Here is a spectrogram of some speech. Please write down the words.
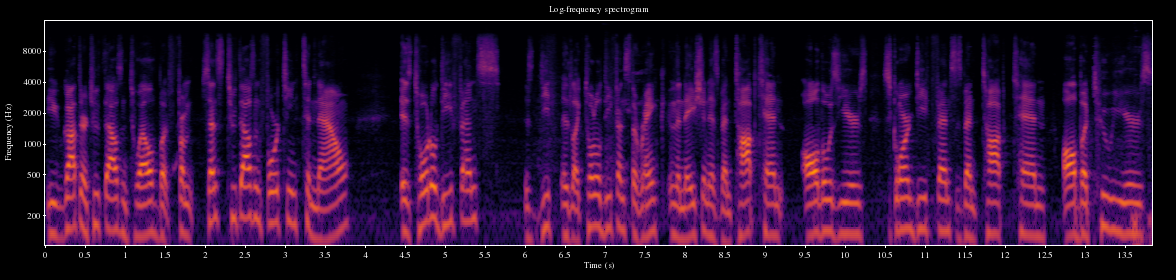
he got there in 2012, but from since 2014 to now, his total defense is, is like total defense. The rank in the nation has been top 10 all those years. Scoring defense has been top 10 all but two years.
